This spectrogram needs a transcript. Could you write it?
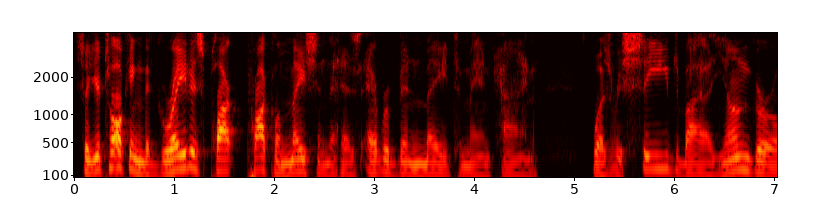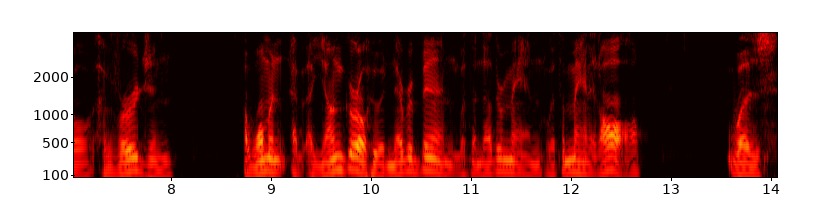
So you're talking the greatest proclamation that has ever been made to mankind was received by a young girl, a virgin, a woman, a, young girl who had never been with another man, with a man at all, was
